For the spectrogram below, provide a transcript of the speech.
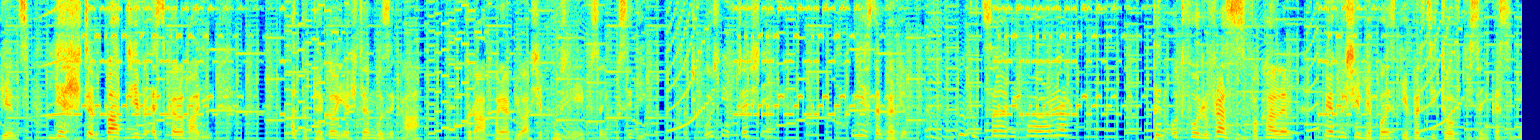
więc jeszcze bardziej wyeskalowali. A do tego jeszcze muzyka, która pojawiła się później w Sonicu CD. Znaczy później, wcześniej? Nie jestem pewien. Tu tu Sonic Warrior. Ten utwór wraz z wokalem pojawił się w japońskiej wersji czołówki Sonica CD.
